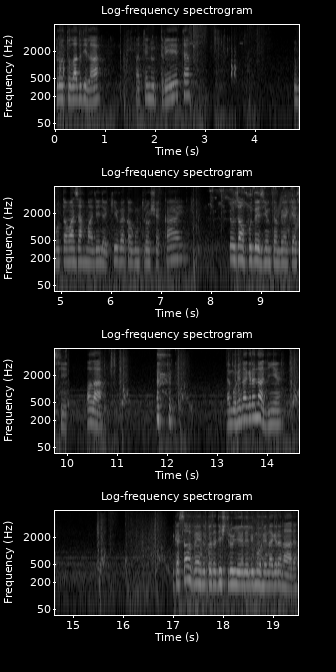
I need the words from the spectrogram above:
pro outro lado de lá. Tá tendo treta. Deixa eu botar umas armadilhas aqui, vai que algum trouxa cai. Deixa eu usar um poderzinho também aqui assim. Olha lá. vai morrer na granadinha. Fica só vendo coisa destruir ele, ele morrer na granada.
